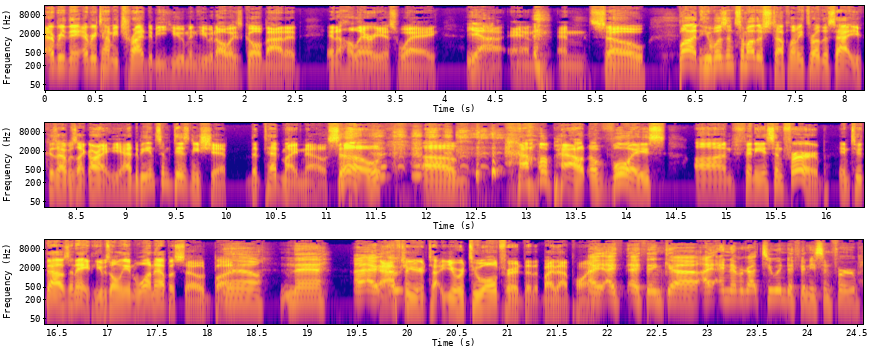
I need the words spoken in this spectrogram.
everything. Every time he tried to be human, he would always go about it in a hilarious way. Yeah. Uh, and and so, but he was in some other stuff. Let me throw this at you because I was like, all right, he had to be in some Disney shit that Ted might know. So, um, how about a voice on Phineas and Ferb in 2008? He was only in one episode, but no, nah. I, I, after your t- you were too old for it by that point. I, I, I think uh, I, I never got too into Phineas and Ferb.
